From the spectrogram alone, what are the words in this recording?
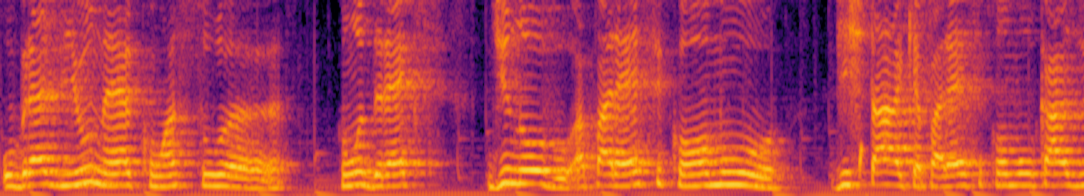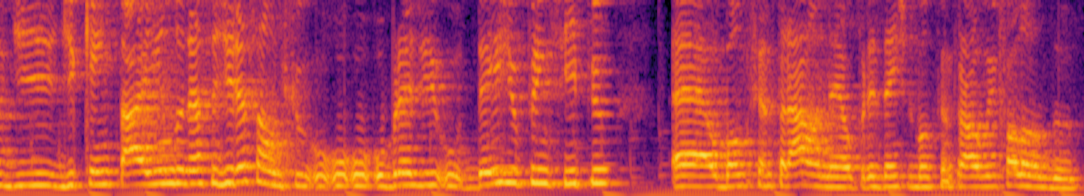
o Brasil, né, com a sua com o Drex de novo, aparece como destaque, aparece como o caso de, de quem está indo nessa direção. Que o, o, o Brasil, desde o princípio, é, o Banco Central, né, o presidente do Banco Central vem falando.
